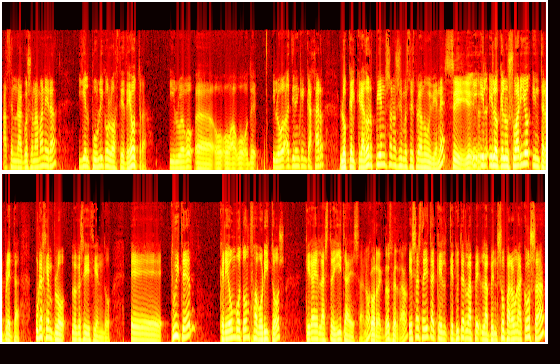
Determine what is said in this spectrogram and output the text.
hacen una cosa de una manera y el público lo hace de otra. Y luego, eh, o- o- o de- y luego tienen que encajar lo que el creador piensa, no sé si me estoy explicando muy bien, ¿eh? Sí, y, y- y lo que el usuario interpreta. Un ejemplo, lo que estoy diciendo. Eh, Twitter creó un botón favoritos, que era la estrellita esa, ¿no? correcto, es verdad. Esa estrellita que, que Twitter la, pe- la pensó para una cosa,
